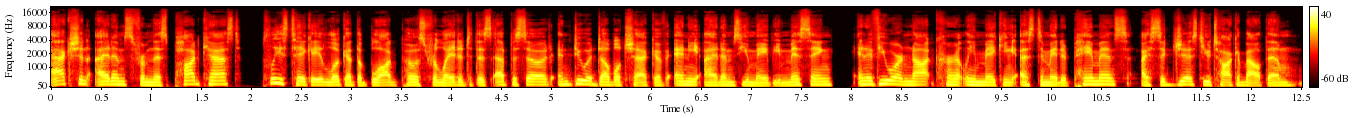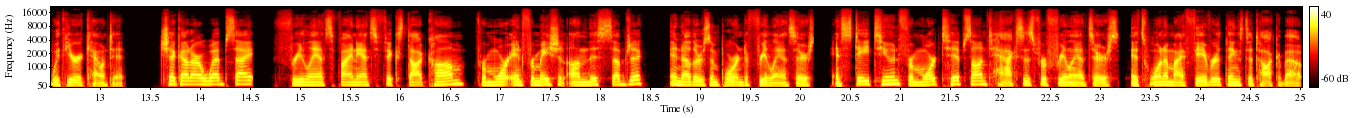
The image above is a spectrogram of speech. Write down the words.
Action items from this podcast please take a look at the blog post related to this episode and do a double check of any items you may be missing. And if you are not currently making estimated payments, I suggest you talk about them with your accountant. Check out our website, freelancefinancefix.com, for more information on this subject and others important to freelancers. And stay tuned for more tips on taxes for freelancers. It's one of my favorite things to talk about.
